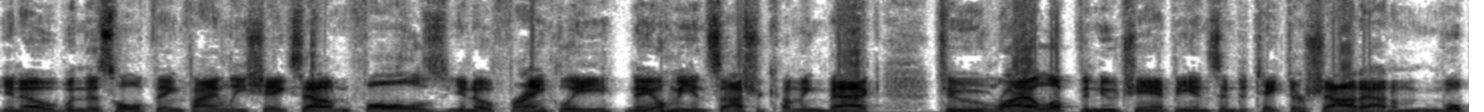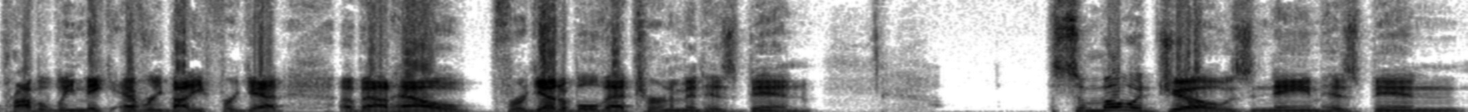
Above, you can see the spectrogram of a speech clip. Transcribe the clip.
you know, when this whole thing finally shakes out and falls, you know, frankly, Naomi and Sasha coming back to rile up the new champions and to take their shot at them will probably make everybody forget about how forgettable that tournament has been. Samoa Joe's name has been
